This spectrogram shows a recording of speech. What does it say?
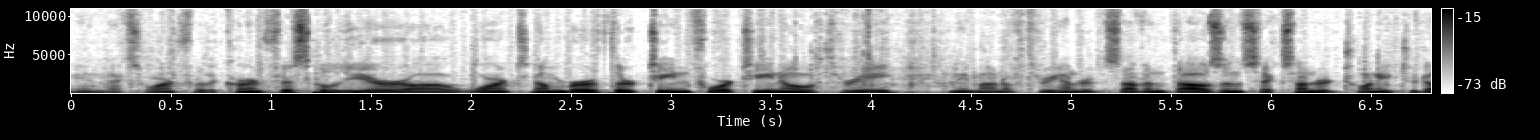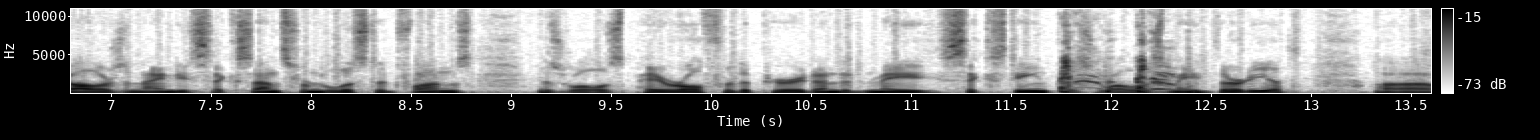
Okay, next warrant for the current fiscal year, uh, warrant number thirteen fourteen oh three, in the amount of three hundred seven thousand, six hundred twenty-two dollars and ninety-six cents from the listed funds, as well as payroll for the period ended May sixteenth, as well as May thirtieth, uh,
